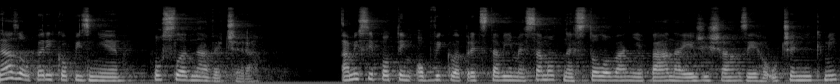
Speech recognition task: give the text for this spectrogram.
Názov perikopy znie Posledná večera. A my si pod tým obvykle predstavíme samotné stolovanie pána Ježiša s jeho učeníkmi,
